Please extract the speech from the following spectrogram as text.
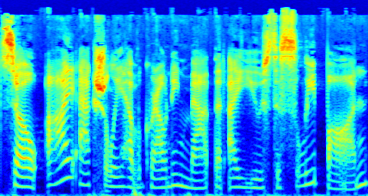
So, I actually have a grounding mat that I use to sleep on.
